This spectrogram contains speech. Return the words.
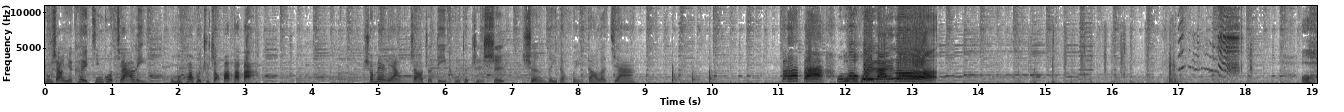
路上也可以经过家里，我们快回去找爸爸吧。兄妹俩照着地图的指示，顺利的回到了家。爸爸，我们回来了。哦，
